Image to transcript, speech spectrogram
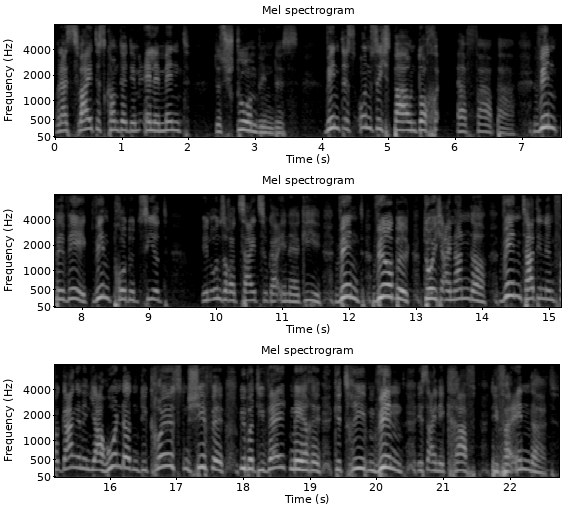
Und als zweites kommt er dem Element des Sturmwindes. Wind ist unsichtbar und doch erfahrbar. Wind bewegt, Wind produziert in unserer Zeit sogar Energie. Wind wirbelt durcheinander. Wind hat in den vergangenen Jahrhunderten die größten Schiffe über die Weltmeere getrieben. Wind ist eine Kraft, die verändert.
